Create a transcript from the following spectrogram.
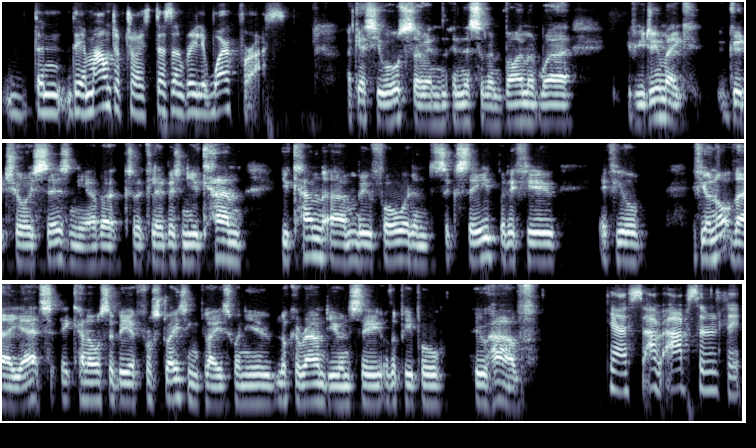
the, the amount of choice doesn't really work for us. I guess you also in, in this sort of environment where if you do make good choices and you have a sort of clear vision, you can you can um, move forward and succeed. But if you if you're if you're not there yet, it can also be a frustrating place when you look around you and see other people who have. Yes, absolutely.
